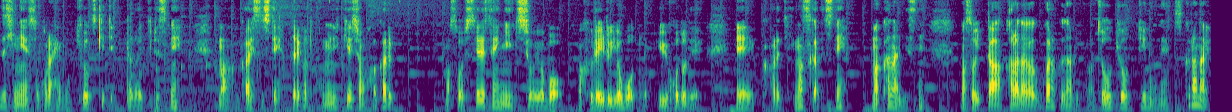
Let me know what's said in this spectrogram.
ぜひね、そこら辺を気をつけていただいてですね、まあ、外出して誰かとコミュニケーションを図るまあ、そしてですね、認知症予防、まあ、フレイル予防ということで、えー、書かれていますがですね、まあ、かなりですね、まあ、そういった体が動かなくなるような状況っていうのをね、作らない、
